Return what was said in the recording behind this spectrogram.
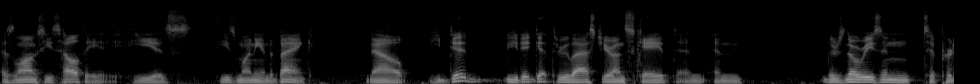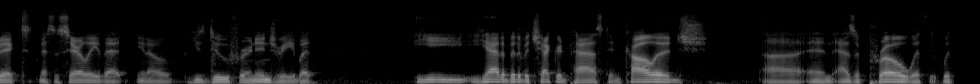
as long as he's healthy, he is he's money in the bank. Now he did he did get through last year unscathed, and and there's no reason to predict necessarily that you know he's due for an injury, but he he had a bit of a checkered past in college, uh, and as a pro with with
